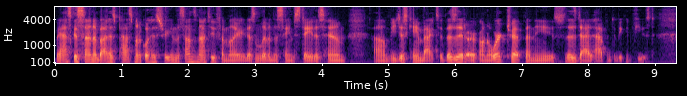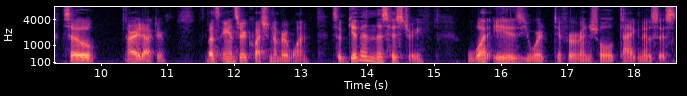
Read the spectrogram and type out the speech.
We ask his son about his past medical history, and the son's not too familiar. He doesn't live in the same state as him. Um, he just came back to visit or on a work trip, and his dad happened to be confused. So, all right, doctor, let's answer question number one. So, given this history, what is your differential diagnosis?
